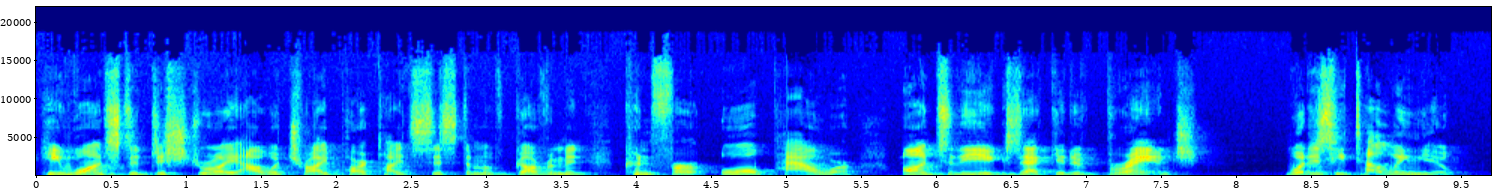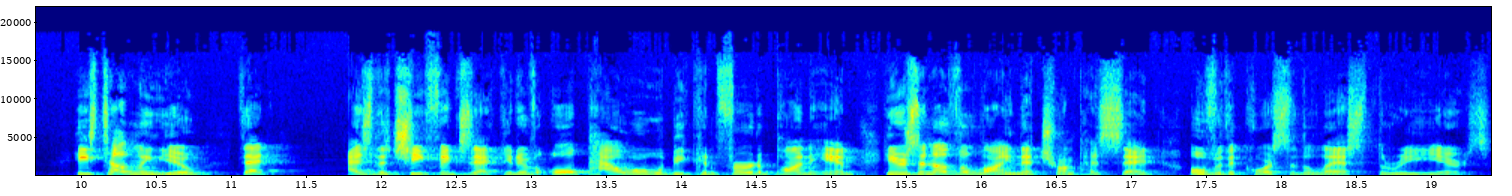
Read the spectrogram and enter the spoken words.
he wants to destroy our tripartite system of government, confer all power onto the executive branch, what is he telling you? He's telling you that as the chief executive, all power will be conferred upon him. Here's another line that Trump has said over the course of the last three years,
